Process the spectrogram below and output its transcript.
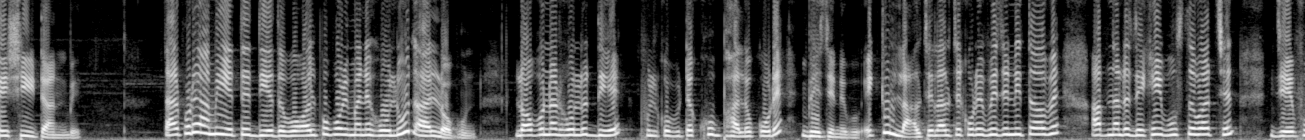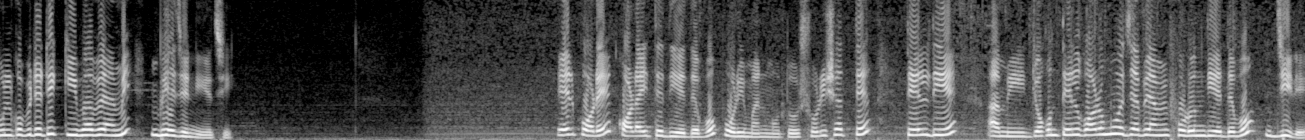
বেশিই টানবে। তারপরে আমি এতে দিয়ে দেবো অল্প পরিমাণে হলুদ আর লবণ। লবণ আর হলুদ দিয়ে ফুলকপিটা খুব ভালো করে ভেজে নেব। একটু লালচে লালচে করে ভেজে নিতে হবে। আপনারা দেখেই বুঝতে পারছেন যে ফুলকপিটা ঠিক কীভাবে আমি ভেজে নিয়েছি। এরপরে কড়াইতে দিয়ে দেব পরিমাণ মতো সরিষার তেল। তেল দিয়ে আমি, যখন তেল গরম হয়ে যাবে, আমি ফোড়ন দিয়ে দেব জিরে।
